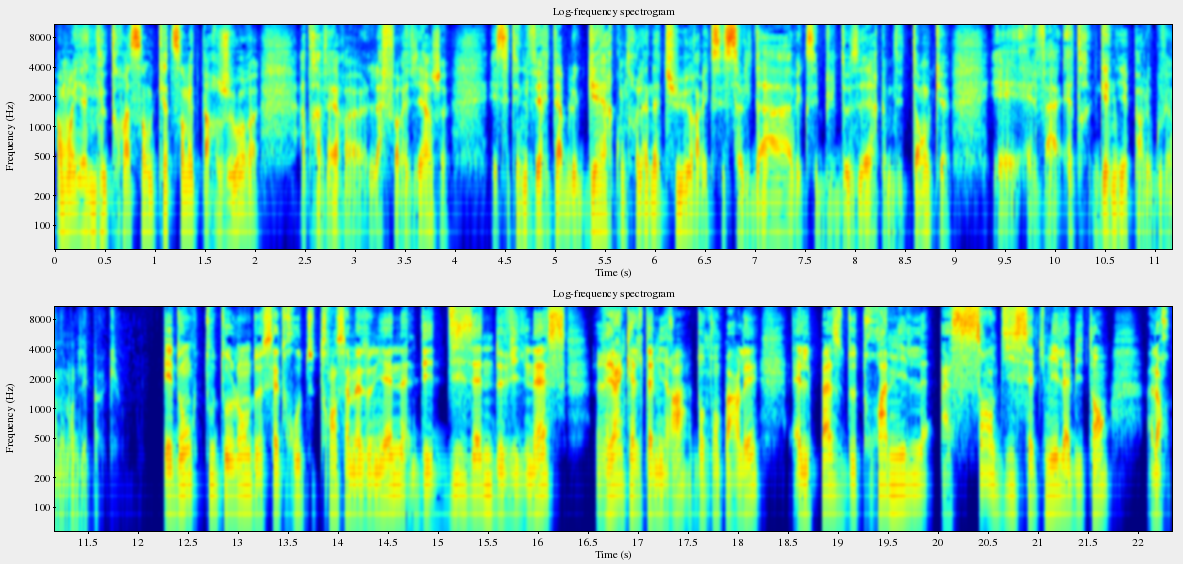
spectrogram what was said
en moyenne de 300 ou 400 mètres par jour à travers la forêt vierge. Et c'était une véritable guerre contre la nature avec ses soldats, avec ses bulldozers comme des tanks. Et elle va être gagnée par le gouvernement de l'époque. Et donc, tout au long de cette route transamazonienne, des dizaines de villes naissent. Rien qu'Altamira, dont on parlait, elle passe de 3000 à 117 000 habitants. Alors,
